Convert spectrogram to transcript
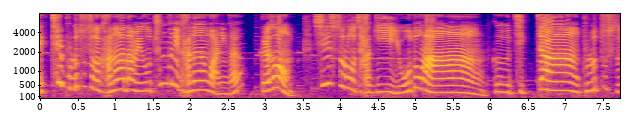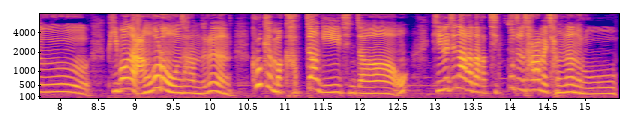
액체 블루투스가 가능하다면 이거 충분히 가능한 거 아닌가요? 그래서 실수로 자기 요도랑 그 직장 블루투스 비번을 안 걸어놓은 사람들은 그렇게 막 갑자기 진짜 어? 길 지나가다가 짓궂은 사람의 장난으로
